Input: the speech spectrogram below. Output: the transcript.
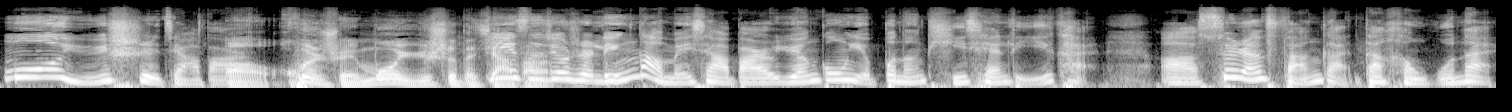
摸鱼式加班。哦，浑水摸鱼式的加班，意思就是领导没下班，员工也不能提前离开啊。虽然反感，但很无奈。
